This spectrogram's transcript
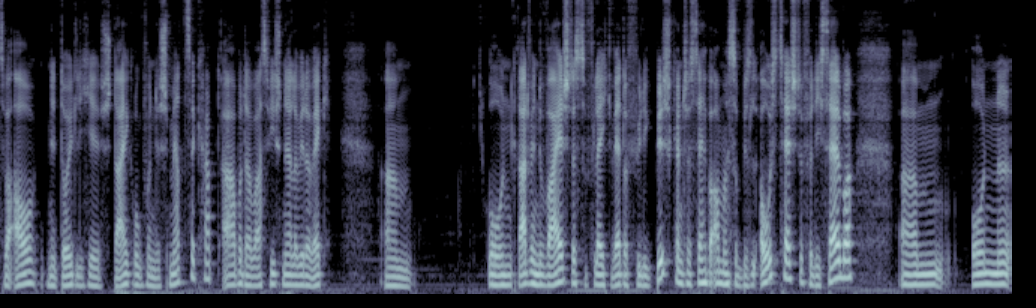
zwar auch eine deutliche Steigerung von der Schmerzen gehabt, aber da war es viel schneller wieder weg. Ähm, und gerade wenn du weißt, dass du vielleicht wetterfühlig bist, kannst du das selber auch mal so ein bisschen austesten für dich selber. Ähm, und äh,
